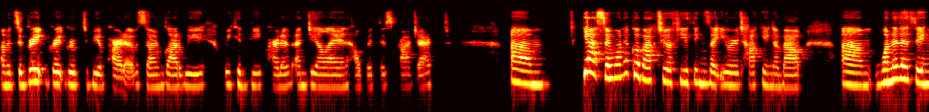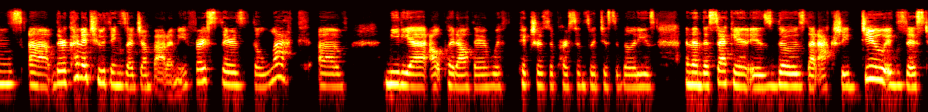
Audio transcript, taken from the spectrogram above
um, it's a great great group to be a part of. So i'm glad we we could be part of ndla and help with this project. Um, yeah, so I want to go back to a few things that you were talking about. Um, one of the things, uh, there are kind of two things that jump out at me. First, there's the lack of media output out there with pictures of persons with disabilities. And then the second is those that actually do exist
